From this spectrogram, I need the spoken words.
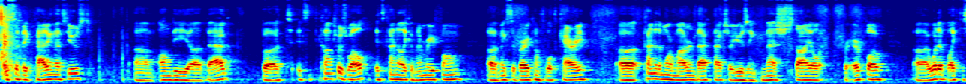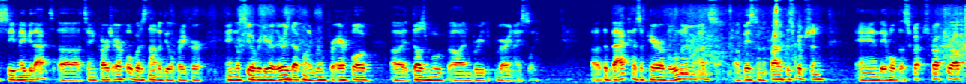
specific padding that's used um, on the uh, bag, but it contours well. It's kind of like a memory foam. Makes it very comfortable to carry. Kind of the more modern backpacks are using mesh style for airflow. Uh, I would have liked to see maybe that uh, to encourage airflow, but it's not a deal breaker. And you'll see over here, there is definitely room for airflow. Uh, it does move uh, and breathe very nicely. Uh, the back has a pair of aluminum rods uh, based on the product description, and they hold the structure up.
